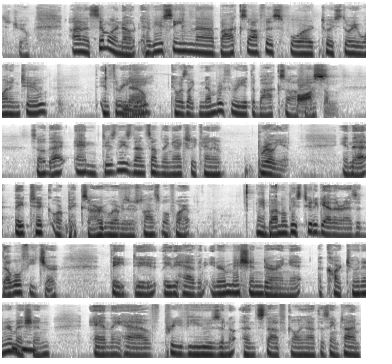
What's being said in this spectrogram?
It's true. On a similar note, have you seen the box office for Toy Story 1 and 2 in 3D? No. It was like number three at the box office. awesome. So that and Disney's done something actually kind of brilliant in that they took or Pixar, whoever's responsible for it, they bundled these two together as a double feature. They do they have an intermission during it, a cartoon intermission, and they have previews and and stuff going on at the same time.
